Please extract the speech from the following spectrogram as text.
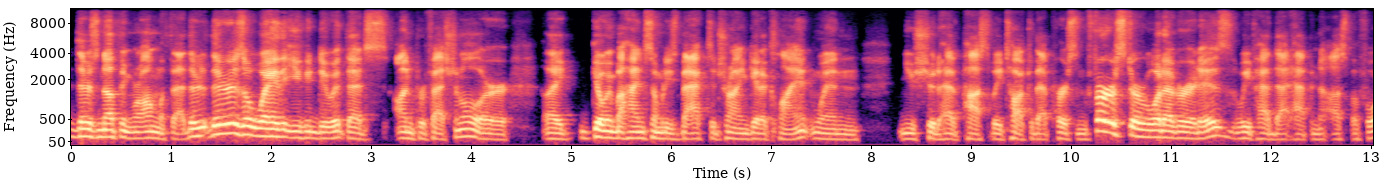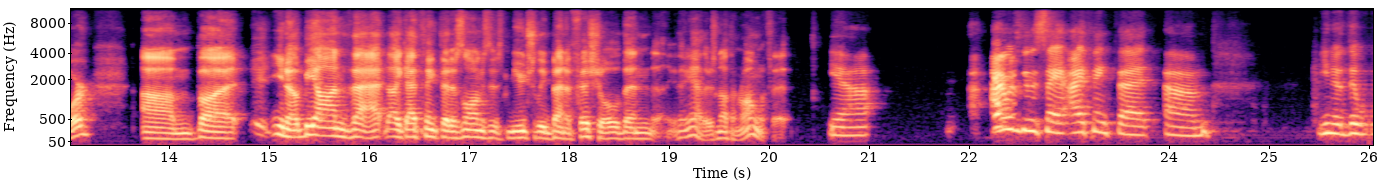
there's nothing wrong with that. There, there is a way that you can do it that's unprofessional or like going behind somebody's back to try and get a client when you should have possibly talked to that person first or whatever it is. We've had that happen to us before. Um, but you know, beyond that, like I think that as long as it's mutually beneficial, then yeah, there's nothing wrong with it. Yeah. I was going to say, I think that, um, you know, the,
